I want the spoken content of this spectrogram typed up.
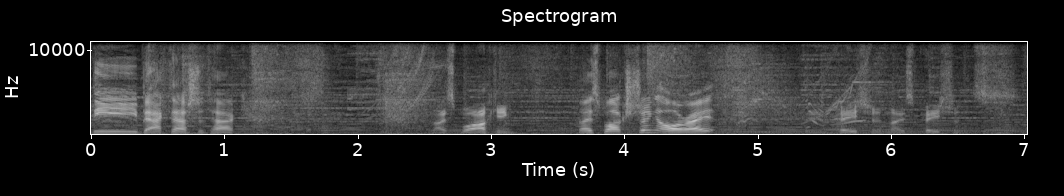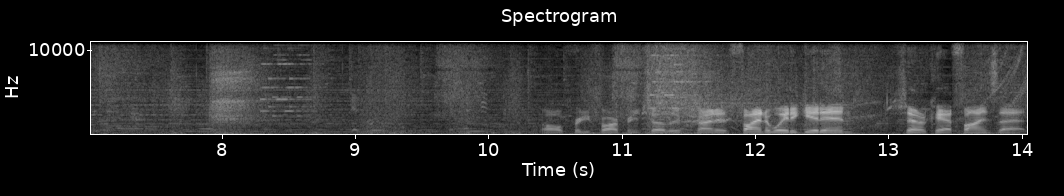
the backdash attack. Nice blocking. Nice block string, all right. Being patient. Nice patience. All pretty far from each other. Trying to find a way to get in. Shadowcat finds that.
